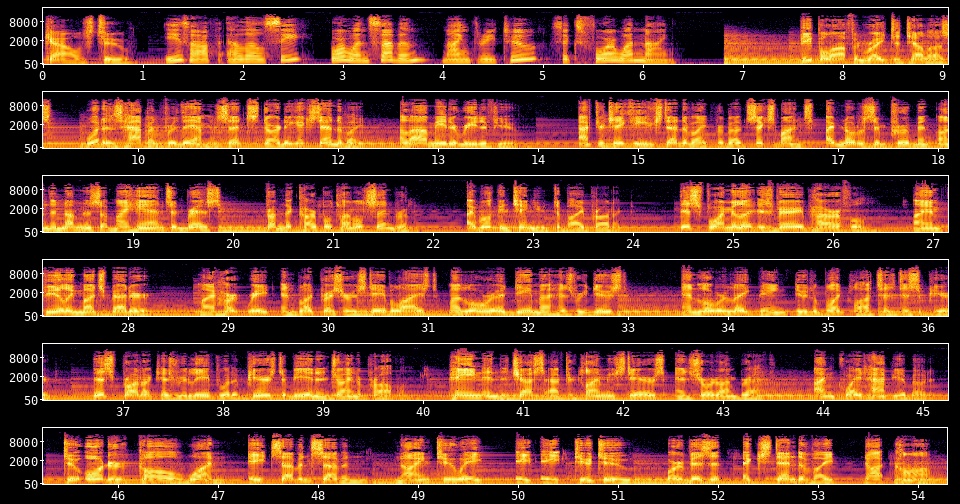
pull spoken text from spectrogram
Cows, too. Easeoff LLC 417 932 6419. People often write to tell us what has happened for them since starting Extendovite. Allow me to read a few. After taking Extendovite for about six months, I've noticed improvement on the numbness of my hands and wrists from the carpal tunnel syndrome. I will continue to buy product. This formula is very powerful. I am feeling much better. My heart rate and blood pressure is stabilized, my lower edema has reduced, and lower leg pain due to blood clots has disappeared. This product has relieved what appears to be an angina problem pain in the chest after climbing stairs, and short on breath. I'm quite happy about it. To order, call 1 877 928 8822 or visit extendovite.com.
